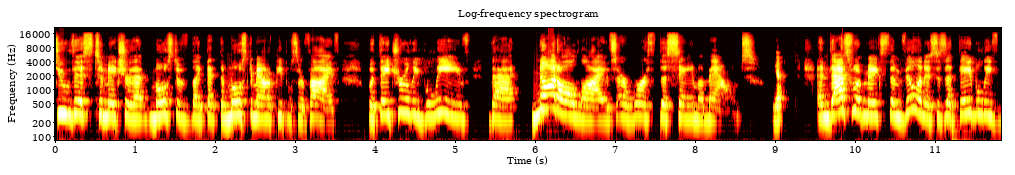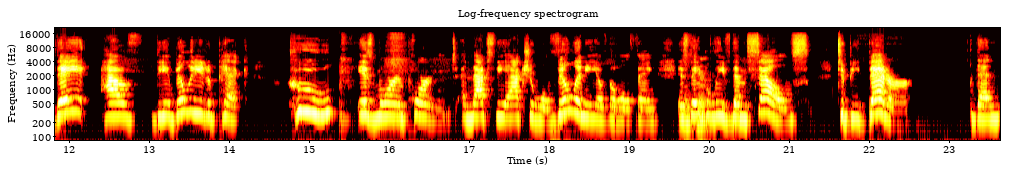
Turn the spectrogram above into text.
do this to make sure that most of like that the most amount of people survive but they truly believe that not all lives are worth the same amount Yep. and that's what makes them villainous is that they believe they have the ability to pick who is more important and that's the actual villainy of the whole thing is they Mhm. believe themselves to be better than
